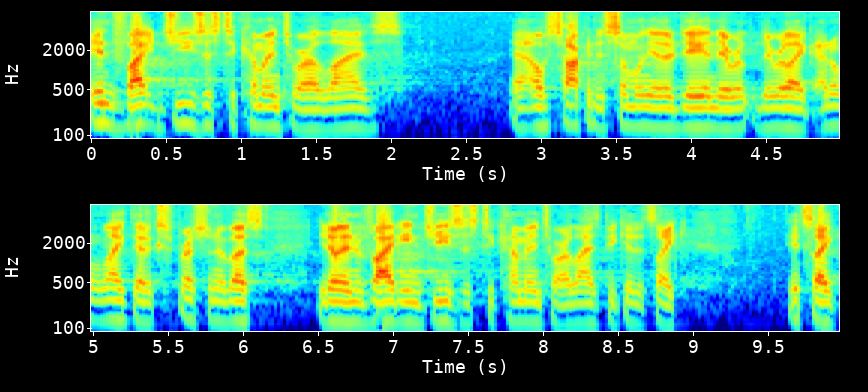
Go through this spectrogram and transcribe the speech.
invite Jesus to come into our lives, I was talking to someone the other day, and they were, they were like, I don't like that expression of us, you know, inviting Jesus to come into our lives because it's like, it's like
